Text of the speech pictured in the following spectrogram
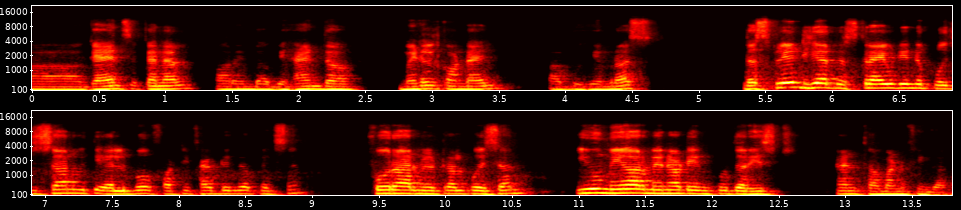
uh, Guyon's canal or in the behind the middle condyle of the humerus. The splint here prescribed in a position with the elbow 45 degree of flexion, forearm neutral position. You may or may not include the wrist and thumb and finger.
